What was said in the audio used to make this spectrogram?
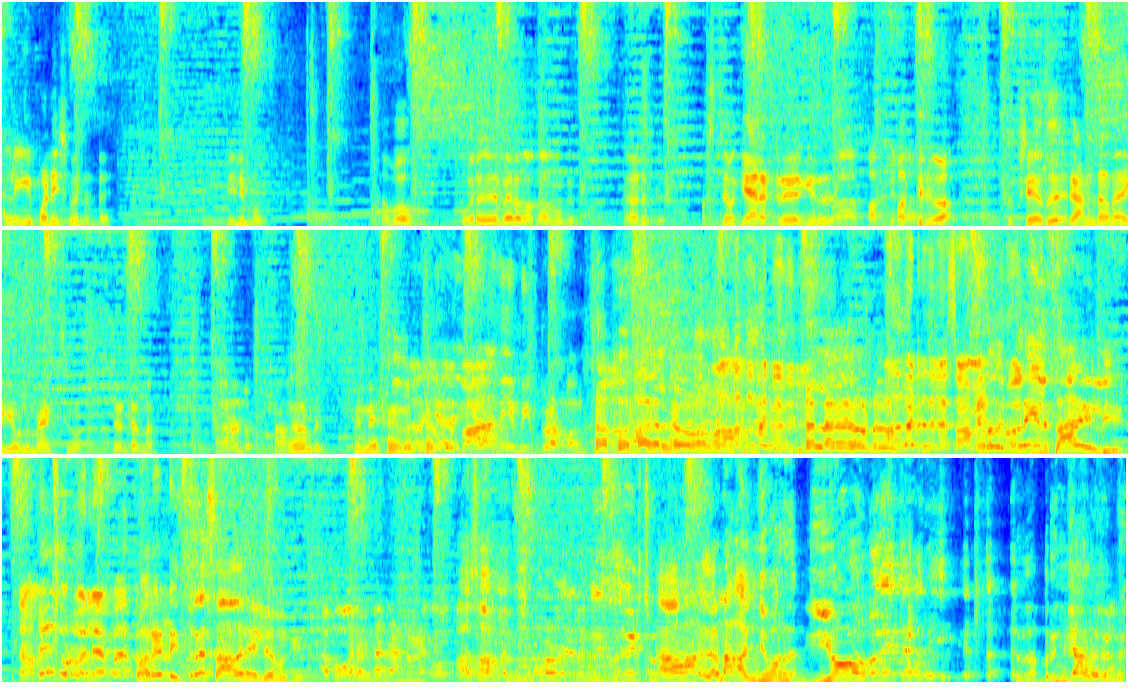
അല്ലെങ്കിൽ പണിഷ്മെന്റ് ഉണ്ട്. മിനിമം അപ്പോൾ ഓരോന്നിനും വില നോക്കാം നമുക്ക്. അടുത്ത്. ഫസ്റ്റ് നമുക്ക് ക്യാരറ്റ് കഴിക്കുന്നത് പത്ത് രൂപ. പക്ഷേ അത് രണ്ടെണ്ണം കഴിക്കാൻ മാക്സിമം രണ്ടെണ്ണം. അങ്ങനെ ഉണ്ടോ പിന്നെ? ഇത്രയും സാധനം ഇല്ലേ പറയട്ടെ ഇത്ര സാധനം ഇല്ലേ നമുക്ക് ആ സമയം കുറവാണ്. എനിക്ക് ഇത് കഴിച്ചു. ആ ഇതാണ് അഞ്ഞൂറ്. അയ്യോ. ഇത് ബ്രിഞ്ചാണ് അപ്പൊ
